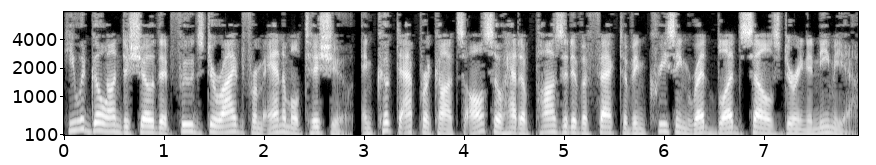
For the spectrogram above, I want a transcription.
He would go on to show that foods derived from animal tissue, and cooked apricots also had a positive effect of increasing red blood cells during anemia.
